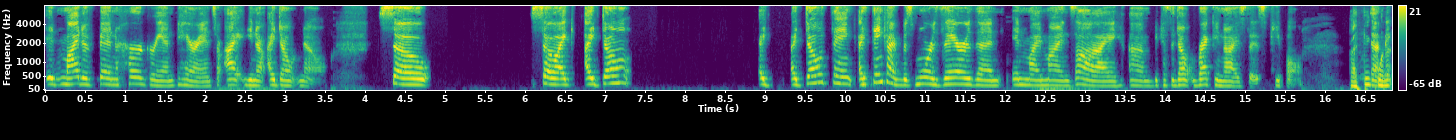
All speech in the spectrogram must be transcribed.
it might have been her grandparents or I, you know, I don't know. So, so I, I don't, I don't think, I think I was more there than in my mind's eye um, because I don't recognize those people. I think what I,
